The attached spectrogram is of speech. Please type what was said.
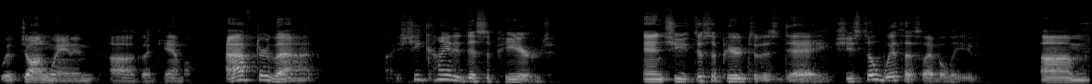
with John Wayne and uh, Glen Campbell. After that, she kind of disappeared. And she's disappeared to this day. She's still with us, I believe. Um,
